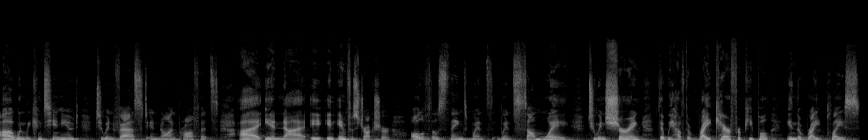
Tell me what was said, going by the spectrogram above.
uh, when we continued to invest in nonprofits, uh, in, in infrastructure, all of those things went, went some way to ensuring that we have the right care for people in the right place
